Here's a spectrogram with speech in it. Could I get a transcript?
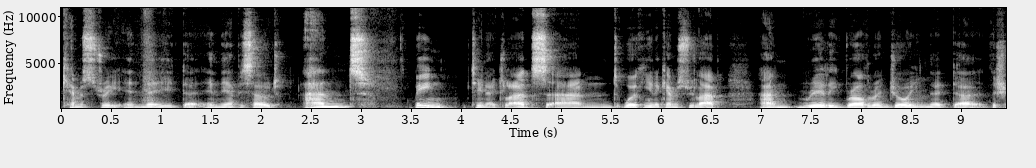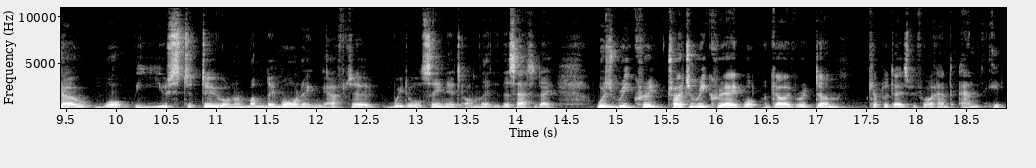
chemistry in the in the episode. And being teenage lads and working in a chemistry lab and really rather enjoying the, uh, the show, what we used to do on a Monday morning after we'd all seen it on the, the Saturday was recre- try to recreate what MacGyver had done a couple of days beforehand, and it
